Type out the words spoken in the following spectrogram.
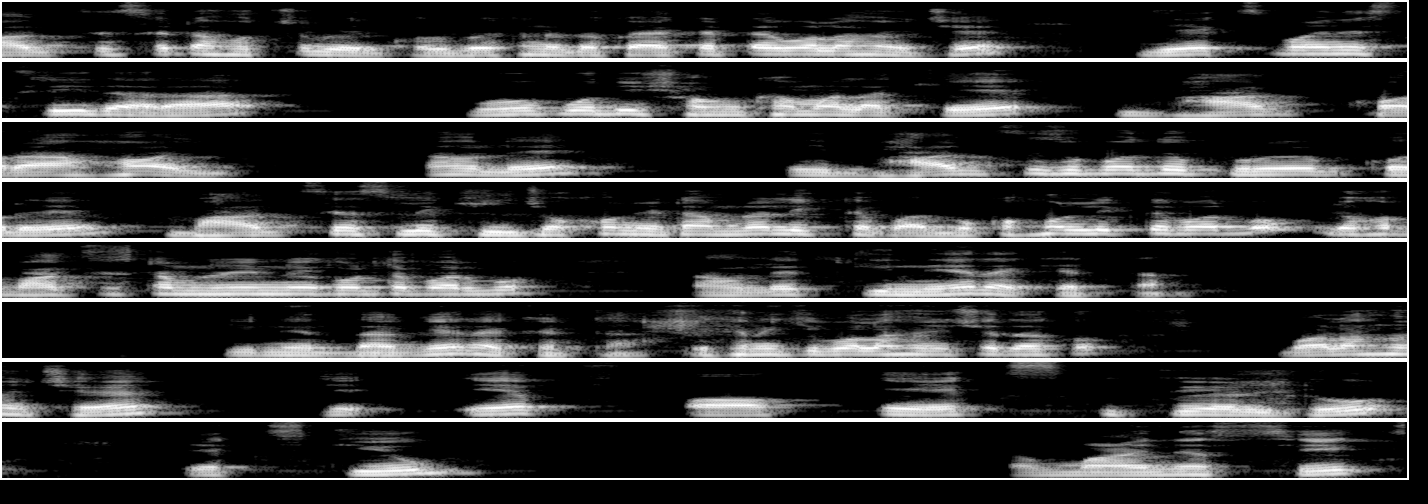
ভাগশেষ সেটা হচ্ছে বের করব। এখানে দেখো এক একটা বলা হয়েছে যে এক্স মাইনাস থ্রি দ্বারা বহুপদী সংখ্যামালাকে ভাগ করা হয়। তাহলে এই ভাগশেষ উপাদ্য প্রয়োগ করে ভাগশেষ লিখি যখন এটা আমরা লিখতে পারব। কখন লিখতে পারব? যখন ভাগশেষটা আমরা নির্ণয় করতে পারব, তাহলে তিনের এক একটা তিনের দাগের এক একটা এখানে কি বলা হয়েছে দেখো? বলা হয়েছে যে f of x equal to x cube minus six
